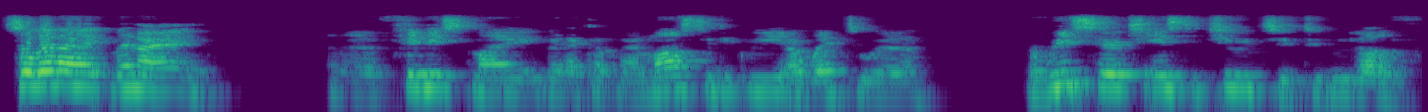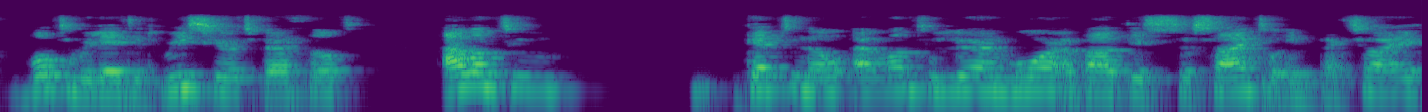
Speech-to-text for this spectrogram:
So when I when I uh, finished my when I got my master degree, I went to a a research institute to, to do a lot of water related research where I thought I want to get to know, I want to learn more about this societal impact. So I,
